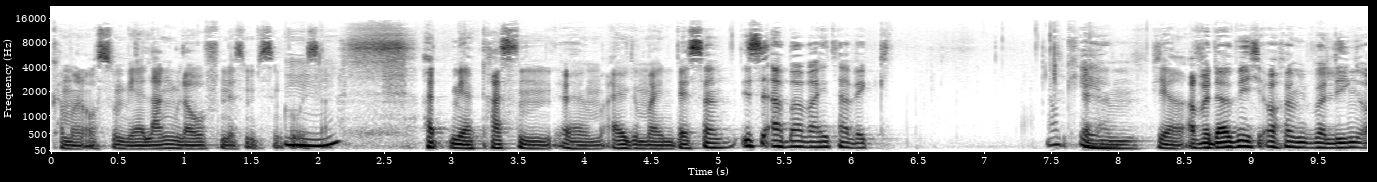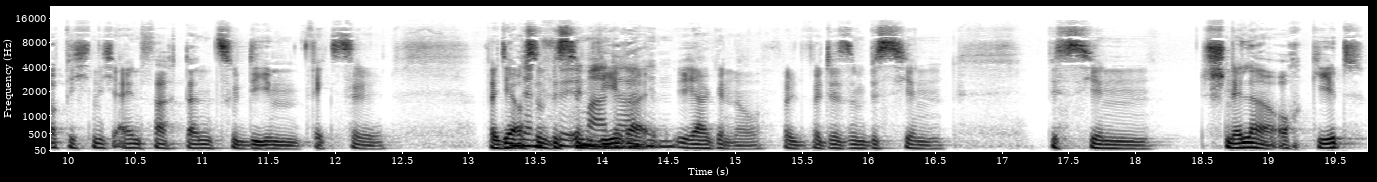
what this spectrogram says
kann man auch so mehr langlaufen, ist ein bisschen größer. Mhm. Hat mehr Kassen, ähm, allgemein besser, ist aber weiter weg. Okay. Ähm, ja, aber da bin ich auch am überlegen, ob ich nicht einfach dann zu dem wechsle. Weil der auch so ein bisschen leerer, ja genau, weil, weil der so ein bisschen, bisschen schneller auch geht.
